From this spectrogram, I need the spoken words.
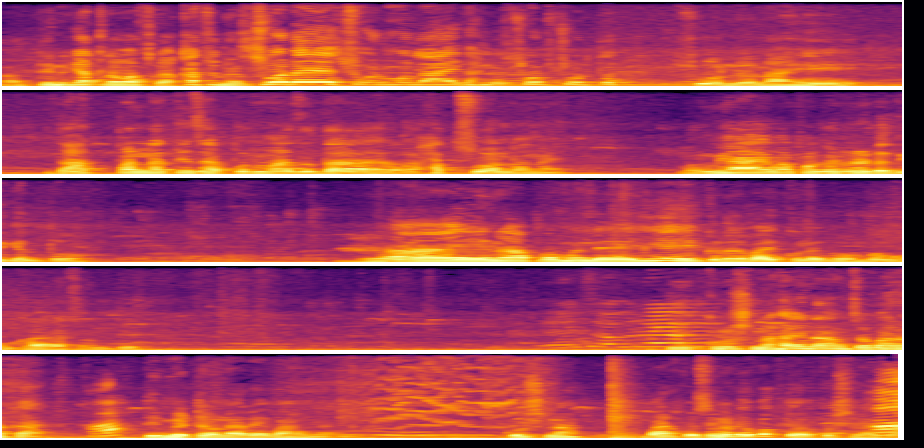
आणि तिने घेतला वाचका. काचून सोड सोड मला आई घाललं सोड सोड तर. सोडलं नाही. दात पडला तिचा पण माझा दा हात सोडला नाही. मग मी आई बापाकडे रडत गेलतो. आई ना आपा म्हणले ये इकडं बायकोला घेऊन बघू काय असं ते. ते कृष्ण आहे ना आमचा बारका? ती मिटवणार आहे भांडणं. कृष्णा बारकोचा व्हिडिओ बघतो कृष्णाचा?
